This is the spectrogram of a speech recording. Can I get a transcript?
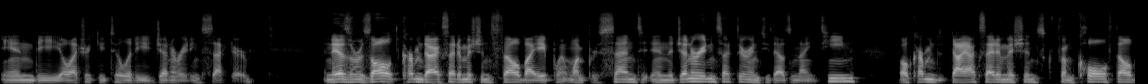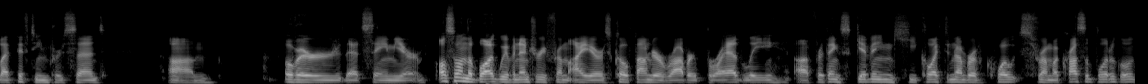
in the electric utility generating sector. And as a result, carbon dioxide emissions fell by 8.1% in the generating sector in 2019, while carbon dioxide emissions from coal fell by 15% um, over that same year. Also on the blog, we have an entry from IER's co founder, Robert Bradley. Uh, for Thanksgiving, he collected a number of quotes from across the political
